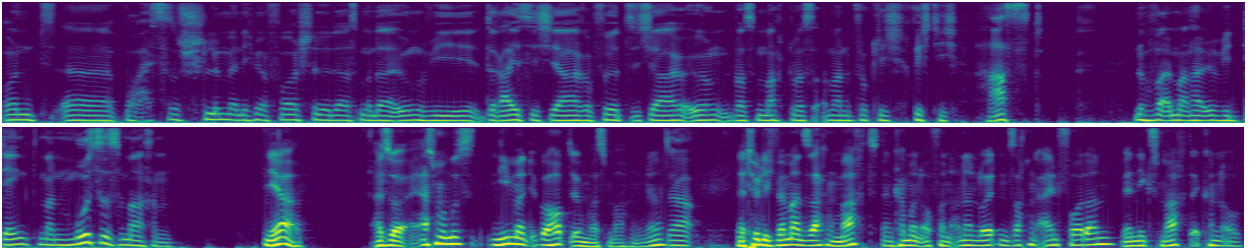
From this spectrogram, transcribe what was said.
Und, äh, boah, ist so schlimm, wenn ich mir vorstelle, dass man da irgendwie 30 Jahre, 40 Jahre irgendwas macht, was man wirklich richtig hasst. Nur weil man halt irgendwie denkt, man muss es machen. Ja. Also erstmal muss niemand überhaupt irgendwas machen. Ne? Ja, Natürlich, wenn man Sachen macht, dann kann man auch von anderen Leuten Sachen einfordern. Wer nichts macht, der kann auch,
